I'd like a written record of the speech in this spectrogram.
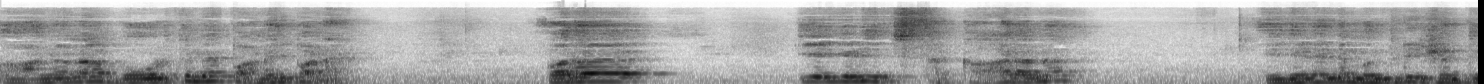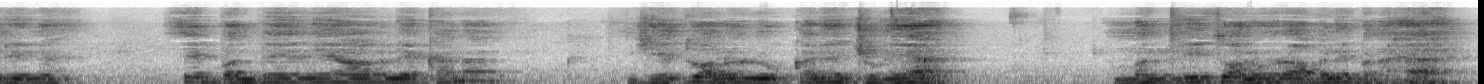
ਆਉਣ ਵਾਲਾ, ਬੋਰਡ ਤੇ ਮੈਂ ਪਾਣਾ ਹੀ ਪਾਣਾ ਹੈ। ਪਰ ਇਹ ਜਿਹੜੀ ਸਰਕਾਰ ਆ ਨਾ, ਇਹ ਜਿਹੜੇ ਨੇ ਮੰਤਰੀ ਸ਼ੰਤਰੀ ਨੇ, ਇਹ ਬੰਦੇ ਦੇ ਆਂਗ ਲੇਖਾ ਨਾ, ਜੇ ਤੁਹਾਨੂੰ ਲੋਕਾਂ ਨੇ ਚੁਣਿਆ, ਮੰਤਰੀ ਤੁਹਾਨੂੰ ਰੱਬ ਨੇ ਬਣਾਇਆ ਹੈ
